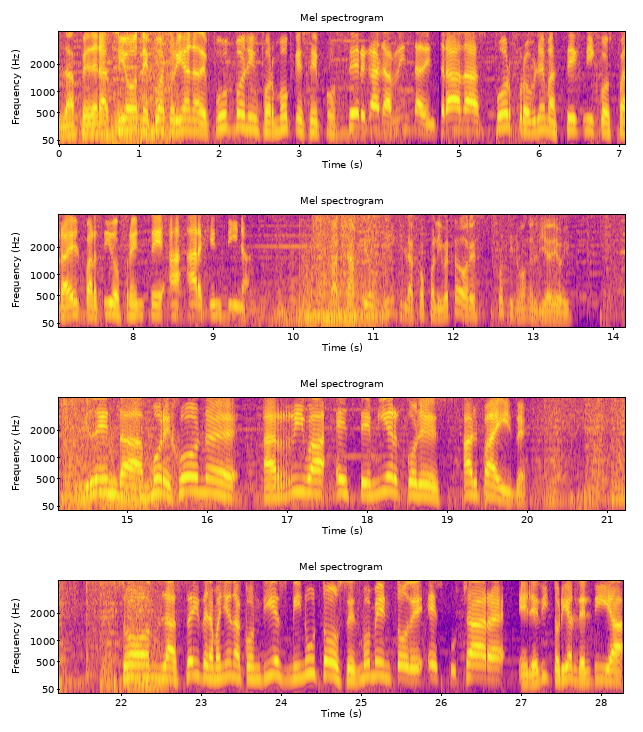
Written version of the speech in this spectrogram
La Federación Ecuatoriana de Fútbol informó que se posterga la venta de entradas por problemas técnicos para el partido frente a Argentina. La Champions League y la Copa Libertadores continúan el día de hoy. Glenda Morejón eh, arriba este miércoles al país. Son las 6 de la mañana con 10 minutos. Es momento de escuchar el editorial del día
